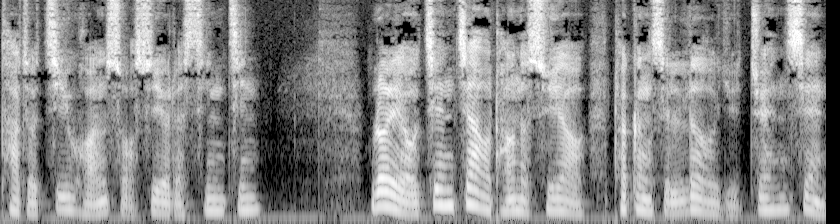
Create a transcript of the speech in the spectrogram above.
他就交还所需要的薪金；若有建教堂的需要，他更是乐于捐献。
